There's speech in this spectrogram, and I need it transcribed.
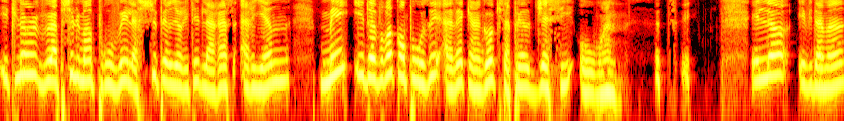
Hitler veut absolument prouver la supériorité de la race aryenne, mais il devra composer avec un gars qui s'appelle Jesse Owen. Et là, évidemment,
